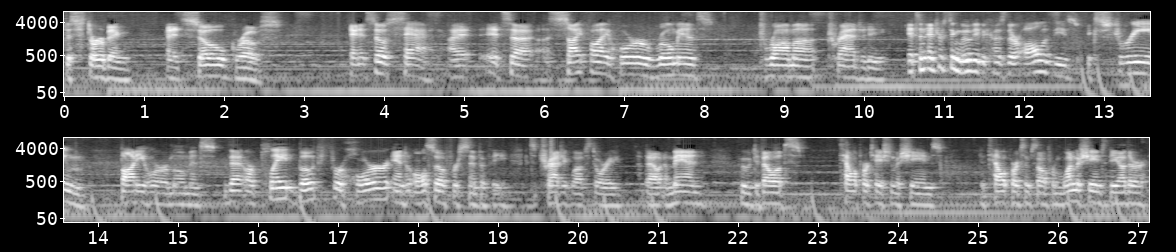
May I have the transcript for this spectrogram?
disturbing and it's so gross. and it's so sad. I, it's a, a sci-fi horror romance drama tragedy. It's an interesting movie because there are all of these extreme body horror moments that are played both for horror and also for sympathy. It's a tragic love story about a man who develops teleportation machines and teleports himself from one machine to the other,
